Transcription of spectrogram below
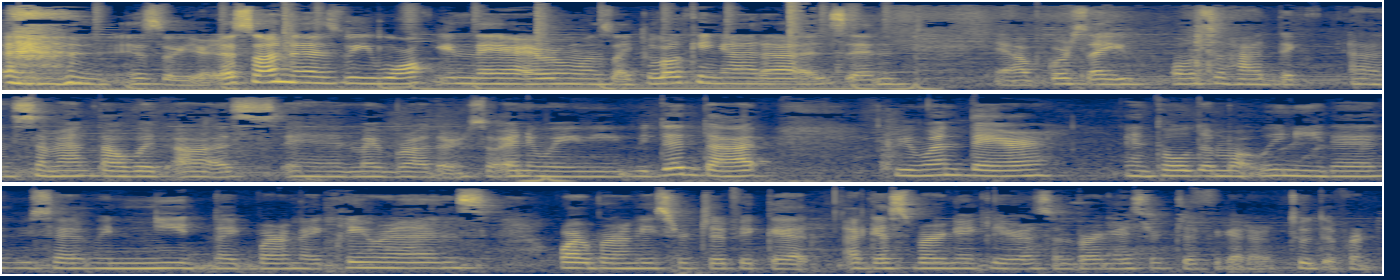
it's weird. As soon as we walk in there everyone's like looking at us. And yeah of course i also had the uh, samantha with us and my brother. So anyway we, we did that. We went there and told them what we needed. We said we need like barangay clearance or barangay certificate. I guess barangay clearance and barangay certificate are two different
